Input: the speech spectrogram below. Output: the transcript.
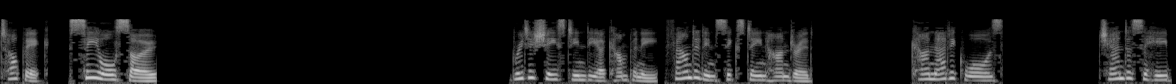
Topic: See also. British East India Company, founded in 1600 Carnatic Wars. Chanda Sahib.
